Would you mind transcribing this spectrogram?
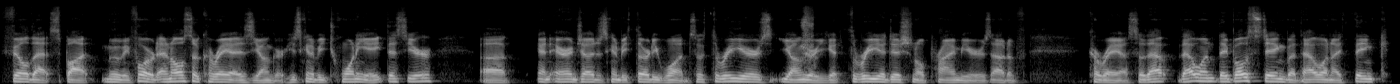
fill that spot moving forward. And also, Correa is younger. He's going to be 28 this year, uh, and Aaron Judge is going to be 31. So three years younger, you get three additional prime years out of Correa. So that that one they both sting, but that one I think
